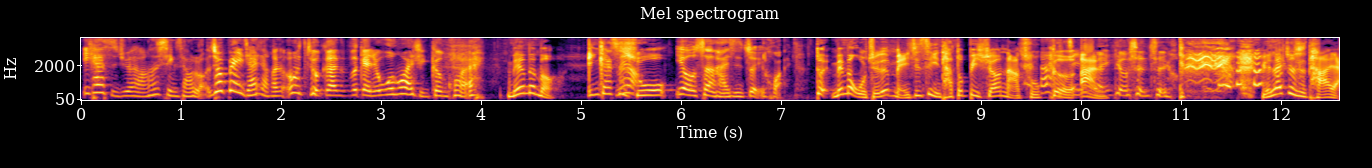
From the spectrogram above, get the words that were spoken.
一开始觉得好像是性骚扰，就被你讲讲，好像哦，就感感觉温坏情更坏。没有没有没有，应该是说右胜还是最坏，对，没有没有，我觉得每一件事情他都必须要拿出个 案，又胜最坏，原来就是他呀，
